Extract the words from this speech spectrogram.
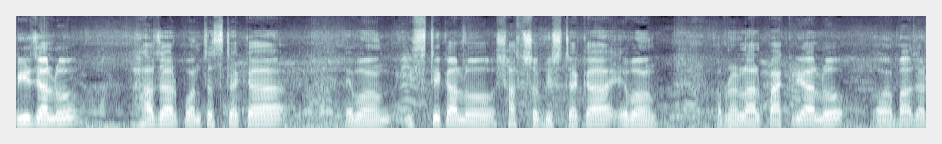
বীজ আলু হাজার পঞ্চাশ টাকা এবং স্টিক আলু সাতশো বিশ টাকা এবং আপনার লাল পাকড়ি আলু বাজার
